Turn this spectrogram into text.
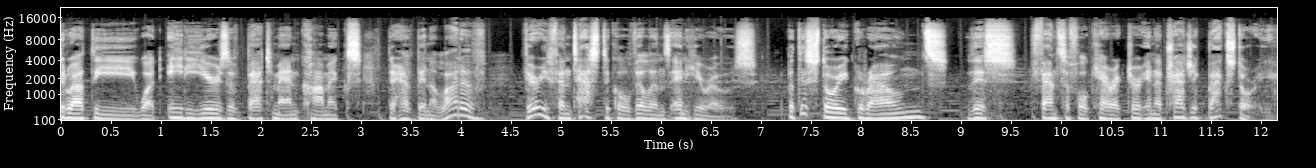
Throughout the, what, 80 years of Batman comics, there have been a lot of very fantastical villains and heroes. But this story grounds this fanciful character in a tragic backstory.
